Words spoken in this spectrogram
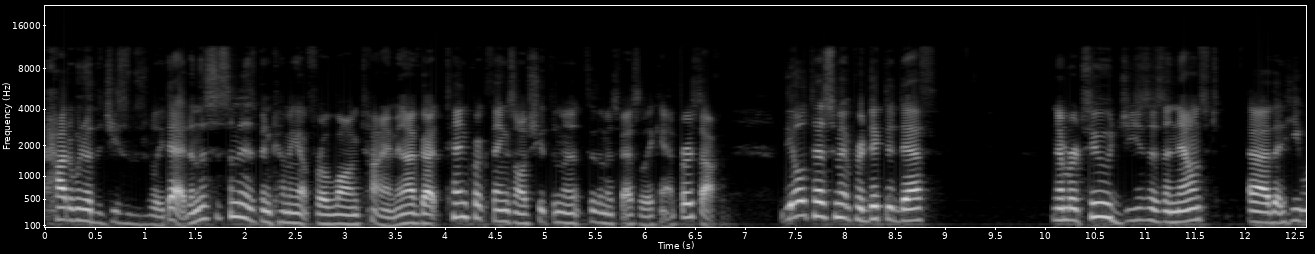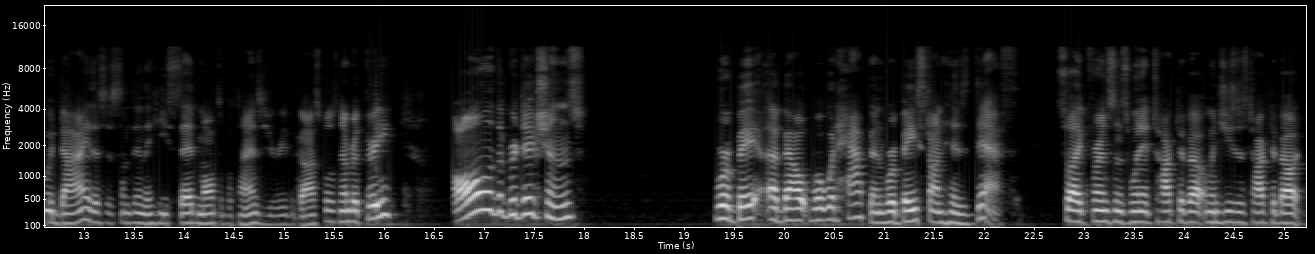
how do we know that Jesus was really dead? And this is something that's been coming up for a long time. And I've got ten quick things. And I'll shoot them uh, through them as fast as I can. First off, the Old Testament predicted death. Number two, Jesus announced uh, that he would die. This is something that he said multiple times if you read the Gospels. Number three, all of the predictions were about what would happen were based on his death. So, like for instance, when it talked about when Jesus talked about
